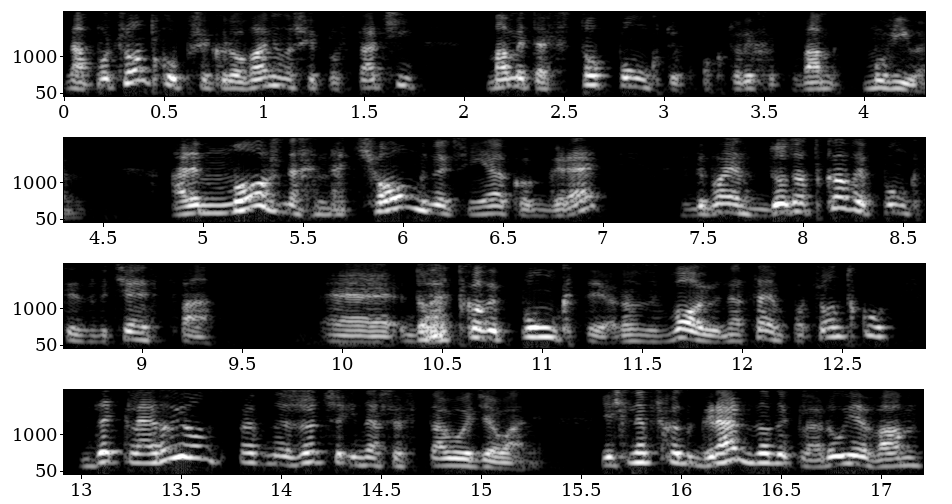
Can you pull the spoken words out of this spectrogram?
Na początku przy kreowaniu naszej postaci mamy te 100 punktów, o których Wam mówiłem. Ale można naciągnąć niejako grę, zdobywając dodatkowe punkty zwycięstwa, dodatkowe punkty rozwoju na samym początku, deklarując pewne rzeczy i nasze stałe działania. Jeśli na przykład gracz zadeklaruje Wam,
